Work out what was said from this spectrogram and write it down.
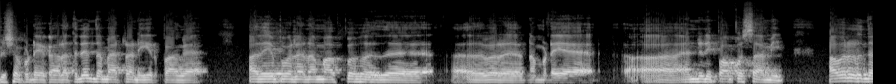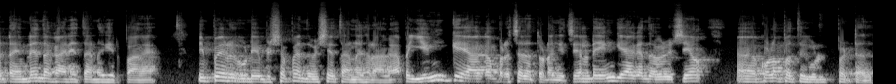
பிஷப்புடைய காலத்துல இந்த மேட்டர் அணுகியிருப்பாங்க. அதே போல நம்ம அப்போ நம்முடைய ஆண்டனி பாப்பசாமி அவர் இருந்த டைம்ல இந்த காரியத்தை அணுகியிருப்பாங்க. இப்ப இருக்கக்கூடிய பிஷப்பை இந்த விஷயத்தை அணுகுறாங்க. அப்ப எங்கேயாக பிரச்சனை தொடங்குச்சு? அல்லது எங்கேயாக இந்த விஷயம் குழப்பத்துக்கு உட்பட்டது?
